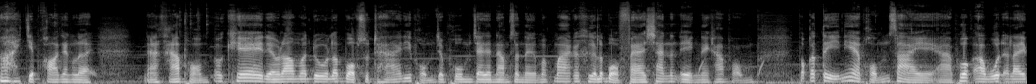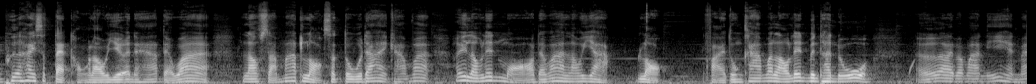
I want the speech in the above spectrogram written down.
อ้ายเจ็บคอจังเลย นะครับผมโอเค เดี๋ยวเรามาดูระบบสุดท้ายที่ผมจะภูมิใจจะนำเสนอมากๆ ก็คือระบบแฟชั่นนั่นเองนะครับผมปกติเนี่ยผมใส่พวกอาวุธอะไรเพื่อให้สเตตของเราเยอะนะฮะแต่ว่าเราสามารถหลอกศัตรูได้ครับว่าเฮ้ยเราเล่นหมอ แต่ว่าเราอยากหลอกฝ่ายตรงข้ามว่าเราเล่นเป็นธนูเอออะไรประมาณนี้เห็นไหม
